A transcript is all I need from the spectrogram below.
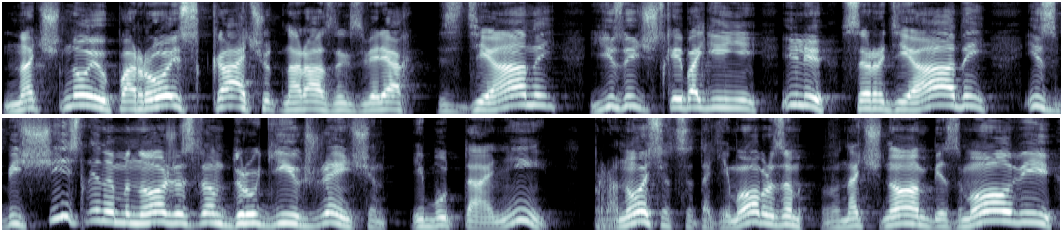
ночною порой скачут на разных зверях с Дианой, языческой богиней, или с Иродиадой и с бесчисленным множеством других женщин, и будто они проносятся таким образом в ночном безмолвии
